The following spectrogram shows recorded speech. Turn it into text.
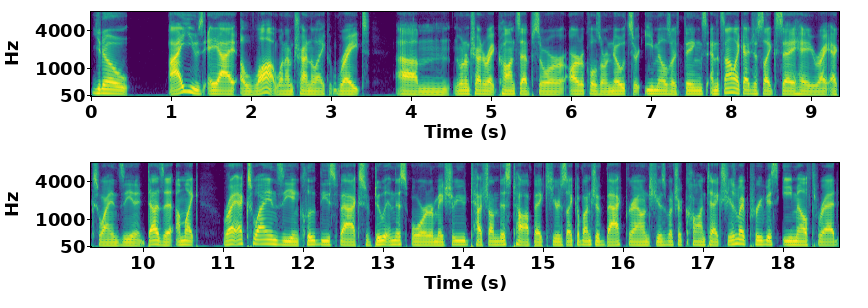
you know, I use AI a lot when I'm trying to like write um, when I'm trying to write concepts or articles or notes or emails or things. And it's not like I just like say, hey, write X, Y, and Z, and it does it. I'm like, write X, Y, and Z, include these facts, do it in this order, make sure you touch on this topic. Here's like a bunch of background, here's a bunch of context, here's my previous email thread.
